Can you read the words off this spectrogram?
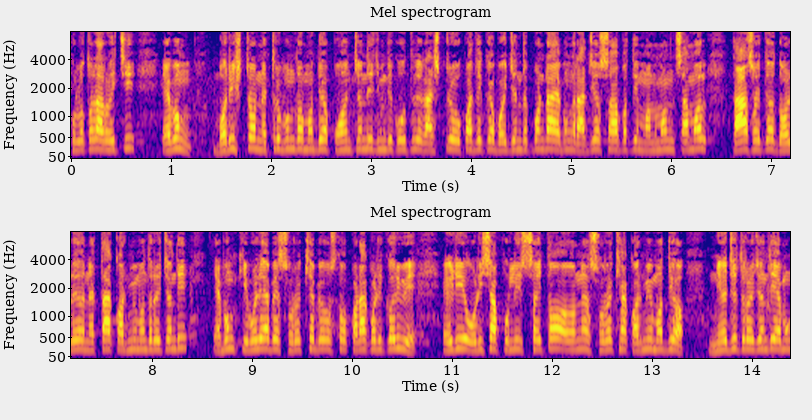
ଫୁଲତୋଡ଼ା ରହିଛି ଏବଂ ବରିଷ୍ଠ নেতৃবৃন্দ ମଧ୍ୟ ପହଞ୍ଚିଛନ୍ତି ଯେମିତି କହୁଥିଲେ ରାଷ୍ଟ୍ରୀୟ ଉପାଧ୍ୟକ୍ଷ ବୈଜୟନ୍ତ ପଣ୍ଡା ଏବଂ ରାଜ୍ୟ ସଭାପତି ମନମୋହନ ସାମଲ ତା ସହିତ ଦଳୀୟ ନେତା କର୍ମୀ ମଧ୍ୟ ରହିଛନ୍ତି ଏବଂ କିଭଳି ଭାବେ ସୁରକ୍ଷା ବ୍ୟବସ୍ଥା କଡ଼ାକଡ଼ି କରିବେ ଏଇଠି ଓଡ଼ିଶା ପୁଲିସ୍ ସହିତ ଅନ୍ୟ ସୁରକ୍ଷା କର୍ମୀ ମଧ୍ୟ ନିୟୋଜିତ ରହିଛନ୍ତି ଏବଂ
